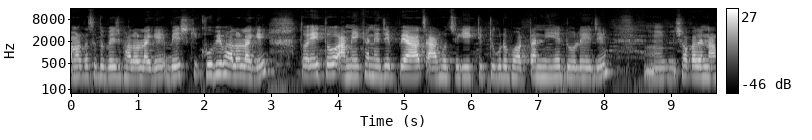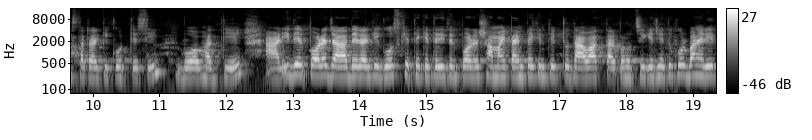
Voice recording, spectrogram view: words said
আমার কাছে তো বেশ ভালো লাগে। বেশ কি খুবই ভালো লাগে। তো এই তো আমি এখানে যে পেঁয়াজ আর হচ্ছে গিয়ে একটু একটু করে ভর্তা নিয়ে ডলে যে সকালের নাস্তাটা আর কি করতেছি, বোয়া ভাত দিয়ে। আর ঈদের পরে যাদের আর কি গোস খেতে খেতে ঈদের পরে সময় টাইমটাই কিন্তু একটু দাওয়াত, তারপর হচ্ছে গিয়ে যেহেতু কোরবানির ঈদ,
